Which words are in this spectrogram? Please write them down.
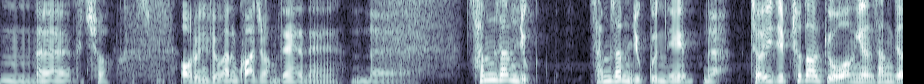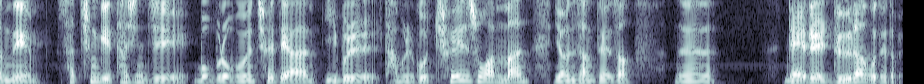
음. 네, 그쵸. 어른이 되어가는 과정. 네네. 네, 3369, 3369님. 네. 저희 집 초등학교 5학년 상전님 사춘기 탓인지 뭐 물어보면 최대한 입을 다물고 최소한만 연 상태에서 네 네를 느라고 대답해.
